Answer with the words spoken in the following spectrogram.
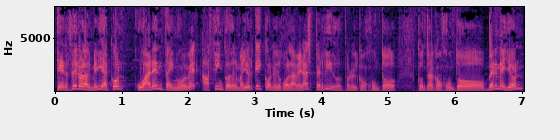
tercero el Almería con 49 a 5 del Mallorca y con el golaveras perdido por el conjunto contra el conjunto Bermellón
